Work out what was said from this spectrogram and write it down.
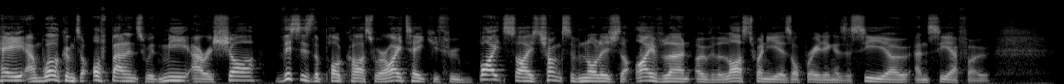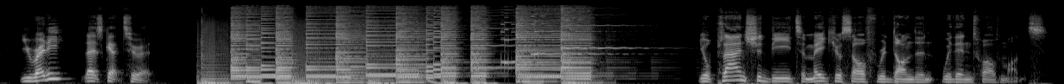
Hey, and welcome to Off Balance with me, Arish Shah. This is the podcast where I take you through bite sized chunks of knowledge that I've learned over the last 20 years operating as a CEO and CFO. You ready? Let's get to it. Your plan should be to make yourself redundant within 12 months.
